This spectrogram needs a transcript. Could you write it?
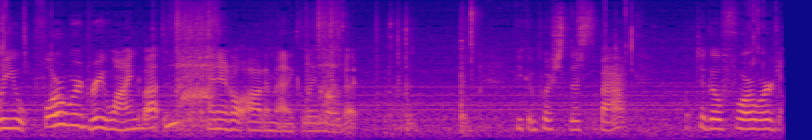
re forward rewind button and it'll automatically load it. You can push this back to go forward,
